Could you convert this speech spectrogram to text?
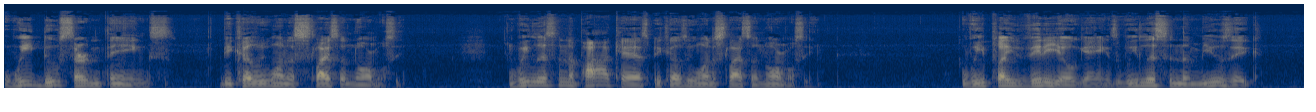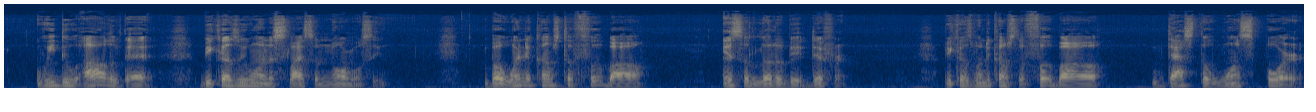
we do certain things because we want a slice of normalcy. We listen to podcasts because we want a slice of normalcy. We play video games. We listen to music. We do all of that because we want a slice of normalcy. But when it comes to football, it's a little bit different. Because when it comes to football, that's the one sport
